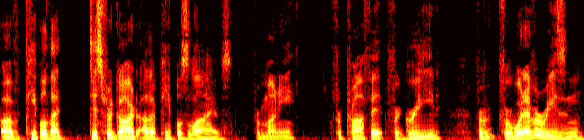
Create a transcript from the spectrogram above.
of people that disregard other people's lives for money, for profit, for greed, for for whatever reason,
